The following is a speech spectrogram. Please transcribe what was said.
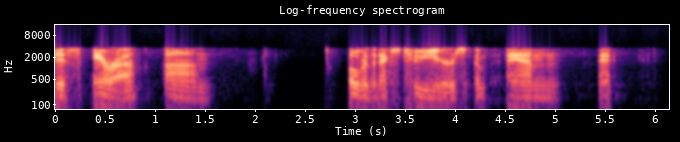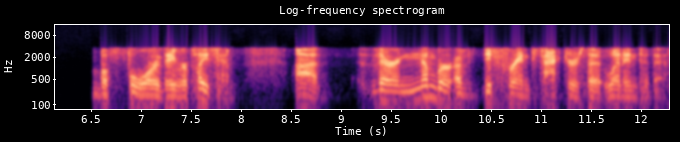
this era um, over the next two years um, and, and before they replace him. Uh, there are a number of different factors that went into this.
